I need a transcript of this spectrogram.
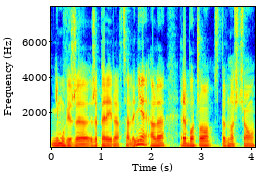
nie mówię, że, że Pereira wcale nie, ale Reboczo z pewnością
